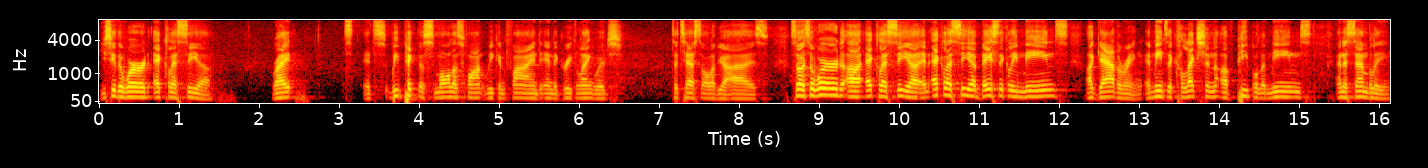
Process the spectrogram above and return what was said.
You see the word ecclesia, right? It's, it's, we picked the smallest font we can find in the Greek language to test all of your eyes. So it's a word, uh, ecclesia, and ecclesia basically means a gathering. It means a collection of people. It means an assembly.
